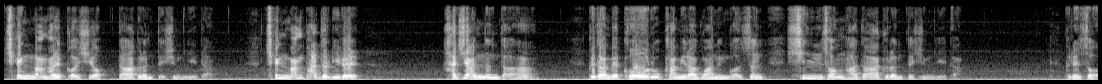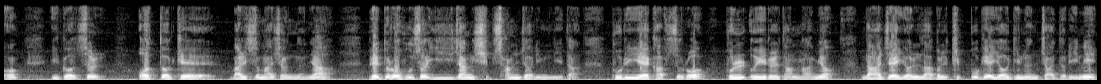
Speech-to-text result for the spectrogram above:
책망할 것이 없다 그런 뜻입니다. 책망 받을 일을 하지 않는다. 그 다음에 거룩함이라고 하는 것은 신성하다 그런 뜻입니다. 그래서 이것을 어떻게 말씀하셨느냐? 베드로 후서 2장 13절입니다. 불의의 값으로 불의를 당하며 낮에 연락을 기쁘게 여기는 자들이니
